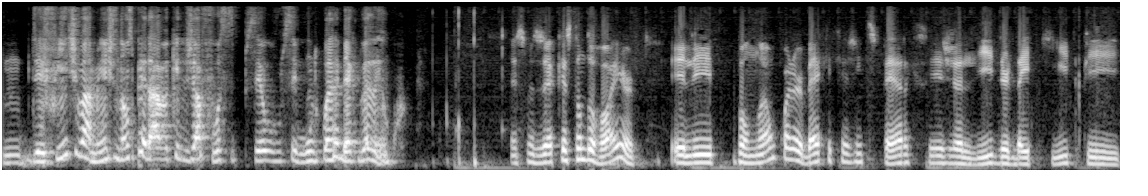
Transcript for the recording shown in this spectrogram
hum, definitivamente não esperava que ele já fosse ser o segundo quarterback do elenco. Isso, mas é a questão do Royer, ele, bom, não é um quarterback que a gente espera que seja líder da equipe,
